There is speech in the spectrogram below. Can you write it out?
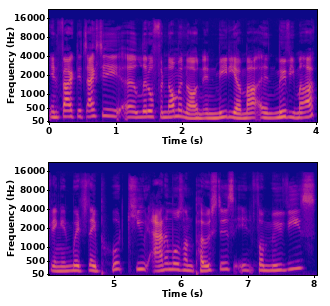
In fact, it's actually a little phenomenon in media mar- in movie marketing in which they put cute animals on posters in, for movies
